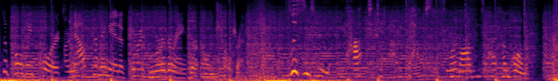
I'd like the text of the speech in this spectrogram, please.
Multiple reports are now coming in of parents murdering their own children. Listen to me. We have to get out of the house before mom and dad come home.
